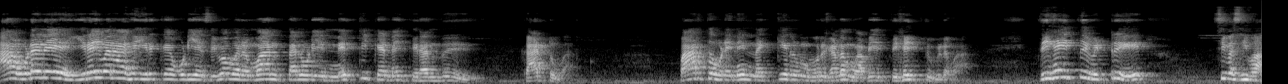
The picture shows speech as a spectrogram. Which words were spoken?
ஆ, உடனே இறைவனாக இருக்கக்கூடிய சிவபெருமான் தன்னுடைய நெற்றிக்கண்ணை திறந்து காட்டுவார். பார்த்த உடனே நக்கீரன் ஒரு கணம் அப்படியே திகைத்து விடுவார். திகைத்து விட்டு சிவசிவா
